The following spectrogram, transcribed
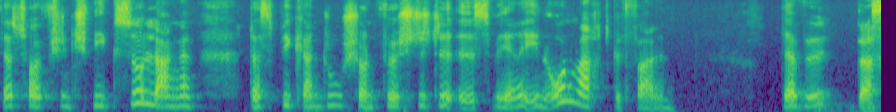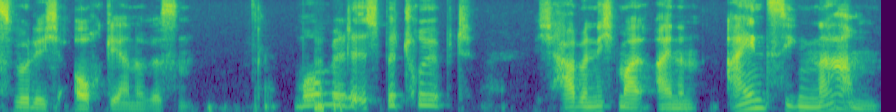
Das Häufchen schwieg so lange, dass Picantou schon fürchtete, es wäre in Ohnmacht gefallen. Da das würde ich auch gerne wissen, murmelte es betrübt. Ich habe nicht mal einen einzigen Namen.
